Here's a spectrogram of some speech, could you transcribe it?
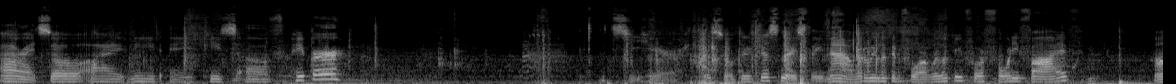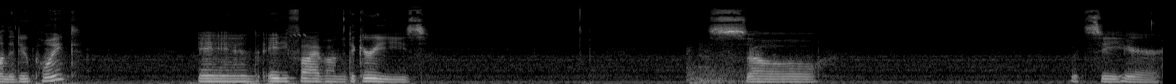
Alright, so I need a piece of paper. Let's see here. This will do just nicely. Now, what are we looking for? We're looking for 45 on the dew point and 85 on the degrees. So, let's see here.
